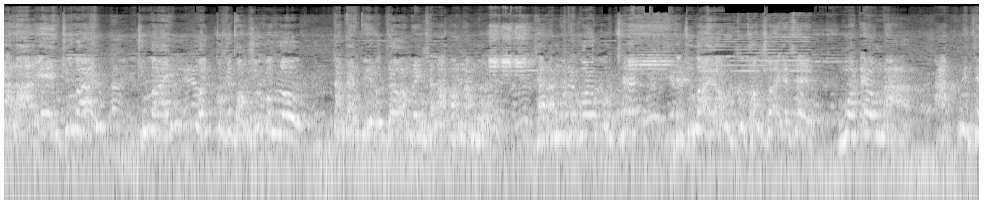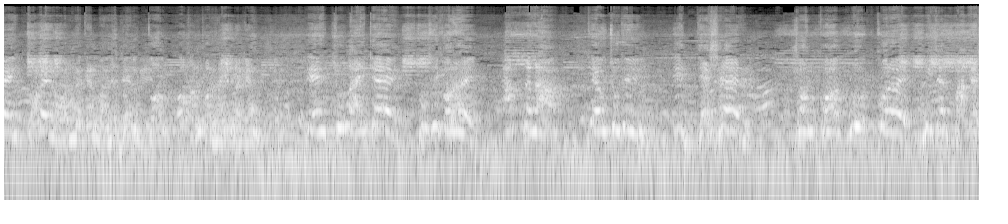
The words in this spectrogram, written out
কারা এই জুলাই জুলাই ঐক্যকে ধ্বংস করল, তাদের বিরুদ্ধেও আমরা ইনশাল্লাহ আবার নামবো। যারা মনে করে করছে যে জুলাই ঐক্য ধ্বংস হয়ে গেছে, মোটেও না। আপনি যে দলের হন না কেন মানে দল গঠন করবেন না কেন? এই জুলাইকে খুশি করে আপনারা কেউ যদি এই দেশের সম্পদ লুট করে নিজের পাকের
